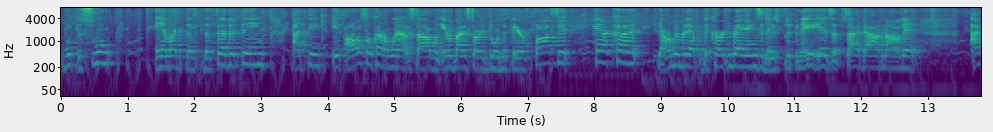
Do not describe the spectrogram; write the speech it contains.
with the swoop and like the, the feather thing. I think it also kind of went out of style when everybody started doing the Farrah Fawcett haircut. Y'all remember that with the curtain bangs and they was flipping their heads upside down and all that. I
